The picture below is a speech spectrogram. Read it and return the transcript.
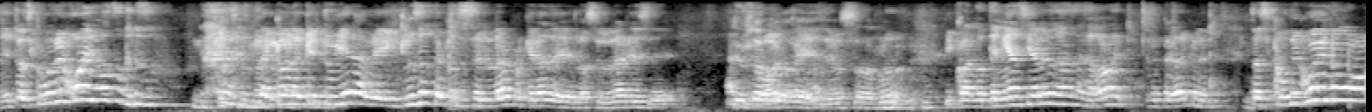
Y entonces como de güey, vas a des-". O sea, con lo que tuviera, güey, incluso hasta con su celular, porque era de los celulares de De uso rudo, antigolpes, ¿no? de uso rudo. Y cuando tenía así algo, nada más agarraba y le pegaba con él. Entonces como de güey, no.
